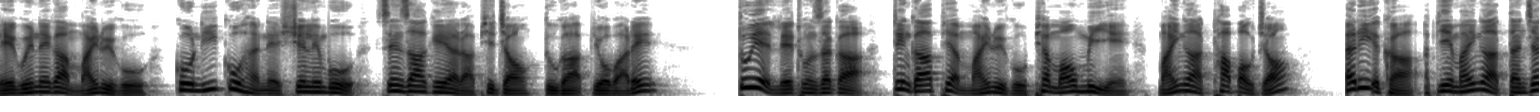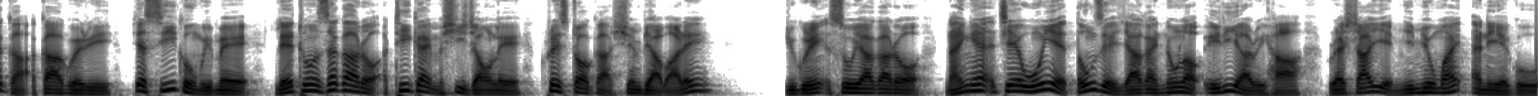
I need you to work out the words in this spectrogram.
လေကွင်းတွေကမိုင်းတွေကိုကိုနီးကိုဟန်နဲ့ရှင်းလင်းဖို့စဉ်းစားခဲ့ရတာဖြစ်ကြောင်းသူကပြောပါတယ်။သူ့ရဲ့လေထွန်ဆက်က တင့်ကားဖြတ်မိုင်းတွေကိုဖြတ်မောင်းမိရင်မိုင်းကထပေါက်ကြောင်းအဲ့ဒီအခါအပြင်မိုင်းကတန်ချက်ကအကာအကွယ်တွေပျက်စီးကုန်ပေမဲ့လေထွန်ဇက်ကတော့အထီးကိုက်မရှိကြောင်းလဲခရစ်စတော့ကရှင်းပြပါတယ်။ယူကရိန်းအစိုးရကတော့နိုင်ငံအကျယ်ဝန်းရဲ့30ရာခိုင်နှုန်းလောက်ဧရိယာတွေဟာရုရှားရဲ့မြေမြုံမိုင်းအန္တရာယ်ကို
